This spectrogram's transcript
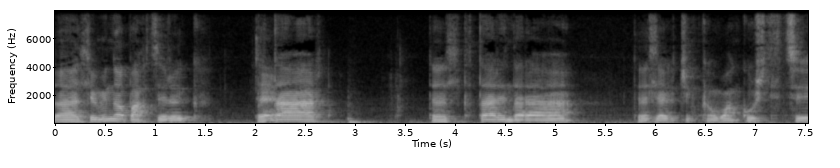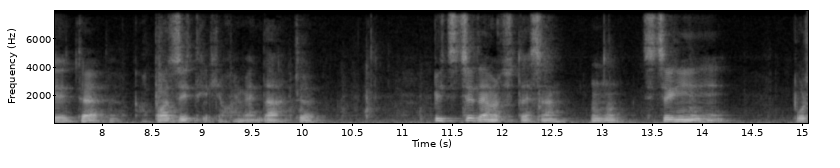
за Lumino баг зэрэг татар тэгэл татарын дараа тэгэл яг жинхэнэ Vanquish тэцээ Тий. opposite гэл явах юм байна да. Тий. Би цэцэд амар дуртайсан. Аа. Цэцэгийн бүр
